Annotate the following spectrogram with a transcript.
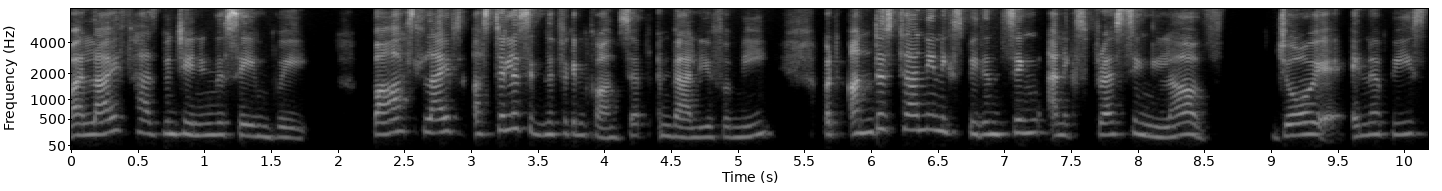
My life has been changing the same way. Past lives are still a significant concept and value for me, but understanding, experiencing, and expressing love, joy, inner peace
